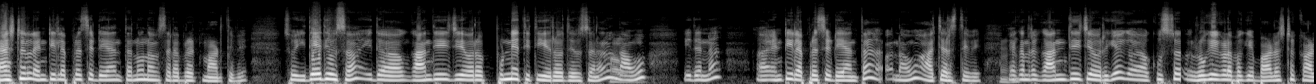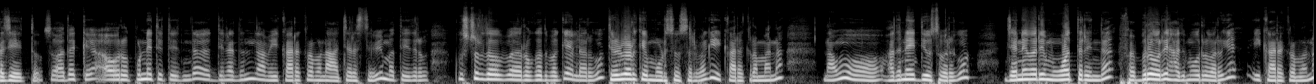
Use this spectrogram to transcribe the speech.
ನ್ಯಾಷನಲ್ ಆಂಟಿ ಲೆಪ್ರಸಿ ಡೇ ಅಂತಲೂ ನಾವು ಸೆಲೆಬ್ರೇಟ್ ಮಾಡ್ತೀವಿ. ಸೊ ಇದೇ ದಿವಸ ಇದು ಗಾಂಧೀಜಿಯವರ ಪುಣ್ಯತಿಥಿ ಇರೋ ದಿವಸನ ನಾವು ಇದನ್ನು ಆಂಟಿ ಲೆಪ್ರಸಿ ಡೇ ಅಂತ ನಾವು ಆಚರಿಸ್ತೀವಿ. ಯಾಕಂದ್ರೆ ಗಾಂಧೀಜಿಯವರಿಗೆ ಅವರಿಗೆ ಕುಷ್ಠ ರೋಗಿಗಳ ಬಗ್ಗೆ ಬಹಳಷ್ಟು ಕಾಳಜಿ ಇತ್ತು. ಸೊ ಅದಕ್ಕೆ ಅವರ ಪುಣ್ಯತಿಥಿಯಿಂದ ದಿನದಿಂದ ನಾವು ಈ ಕಾರ್ಯಕ್ರಮನ ಆಚರಿಸ್ತೀವಿ. ಮತ್ತು ಇದರ ಕುಷ್ಠ ರೋಗದ ಬಗ್ಗೆ ಎಲ್ಲರಿಗೂ ತಿಳುವಳಿಕೆ ಮೂಡಿಸೋ ಸಲುವಾಗಿ ಈ ಕಾರ್ಯಕ್ರಮನ ನಾವು ಹದಿನೈದು ದಿವಸವರೆಗೂ ಜನವರಿ ಮೂವತ್ತರಿಂದ ಫೆಬ್ರವರಿ ಹದಿಮೂರವರೆಗೆ ಈ ಕಾರ್ಯಕ್ರಮನ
